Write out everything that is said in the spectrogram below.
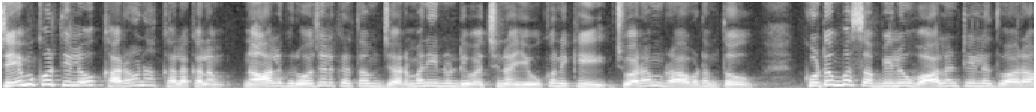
చీమకుర్తిలో కరోనా కలకలం. నాలుగు రోజుల క్రితం జర్మనీ నుండి వచ్చిన యువకునికి జ్వరం రావడంతో కుటుంబ సభ్యులు వాలంటీర్ల ద్వారా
